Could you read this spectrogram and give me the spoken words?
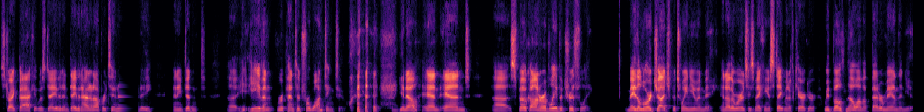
strike back, it was David. And David had an opportunity and he didn't. Uh, he, he even repented for wanting to, you know, and, and uh, spoke honorably but truthfully. May the Lord judge between you and me. In other words, he's making a statement of character. We both know I'm a better man than you.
